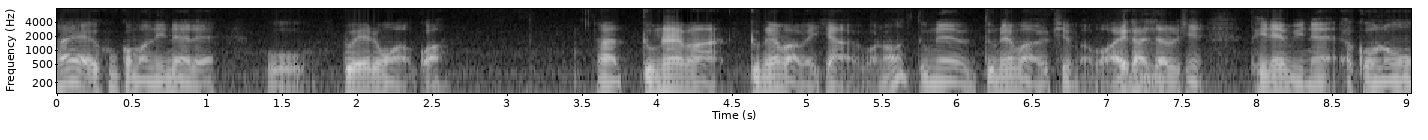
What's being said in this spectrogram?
ငါရဲ့အခုကမလေးနဲ့လည်းဟိုတွဲတော့อ่ะကွာ ငါသူနဲ့မှသူနဲ့မှပဲရမယ်ပေါ့နော်သူနဲ့သူနဲ့မှပဲဖြစ်မှာပေါ့အဲ့ခါကျလို့ရှိရင်ဖေနဲ့မိနဲ့အကုန်လုံး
